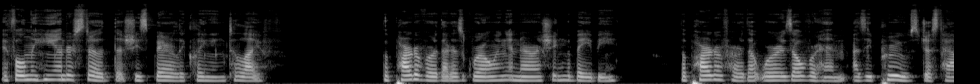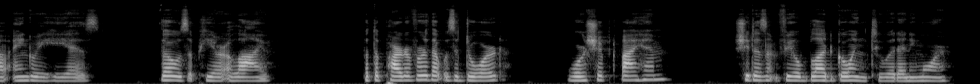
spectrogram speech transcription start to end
If only he understood that she's barely clinging to life. The part of her that is growing and nourishing the baby, the part of her that worries over him as he proves just how angry he is, those appear alive. But the part of her that was adored, worshipped by him, she doesn't feel blood going to it anymore.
